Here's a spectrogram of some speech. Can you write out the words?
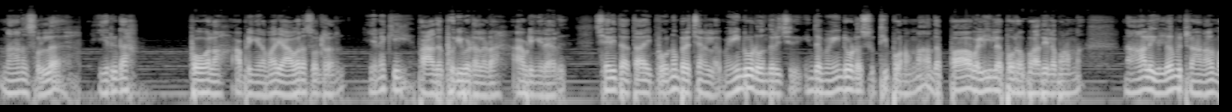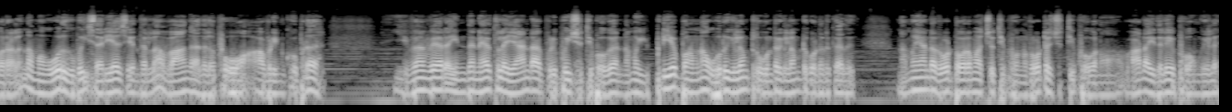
நானும் சொல்ல இருடா. போகலாம் அப்படிங்கிற மாதிரி அவரை சொல்கிறாரு எனக்கு இப்போ அதை புரிவிடலடா அப்படிங்கிறாரு. சரி தாத்தா இப்போ ஒன்றும் பிரச்சனை இல்லை. மெயின் ரோடு வந்துருச்சு. இந்த மெயின் ரோடை சுற்றி போனோம்னா அந்த பா வழியில் போகிற பாதையில் போனோம்னா நாலு கிலோமீட்டர் ஆனாலும் பரவாயில்ல. நம்ம ஊருக்கு போய் சரியாக சேர்ந்துடலாம். வாங்க அதில் போவோம் அப்படின்னு கூப்பிட இவன் வேறு இந்த நேரத்தில் ஏன்டா இப்படி போய் சுற்றி போக? நம்ம இப்படியே போனோம்னா ஒரு கிலோமீட்டர் ஒன்றரை கிலோமீட்டர் கூட இருக்காது. நம்ம ஏன்டா ரோட்டோரமாக சுற்றி போகணும்? ரோட்டை சுற்றி போகணும். வாடா இதிலே போக இல்லை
